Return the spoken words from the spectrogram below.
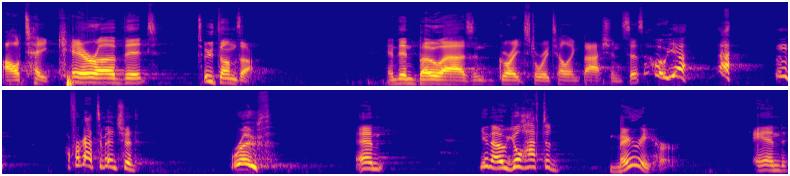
I'll take care of it. Two thumbs up. And then Boaz, in great storytelling fashion, says, Oh, yeah, ah, hmm, I forgot to mention Ruth. And, you know, you'll have to marry her, and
